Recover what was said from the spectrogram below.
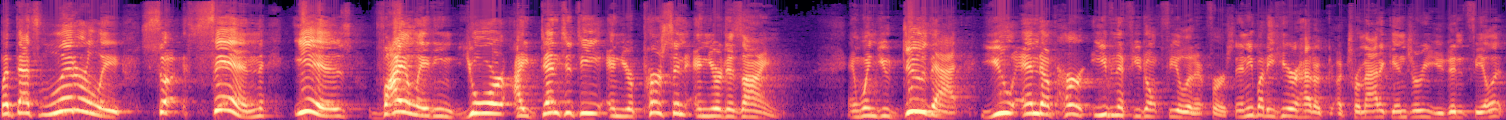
But that's literally so, sin is violating your identity and your person and your design. And when you do that, you end up hurt even if you don't feel it at first. Anybody here had a, a traumatic injury, you didn't feel it?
